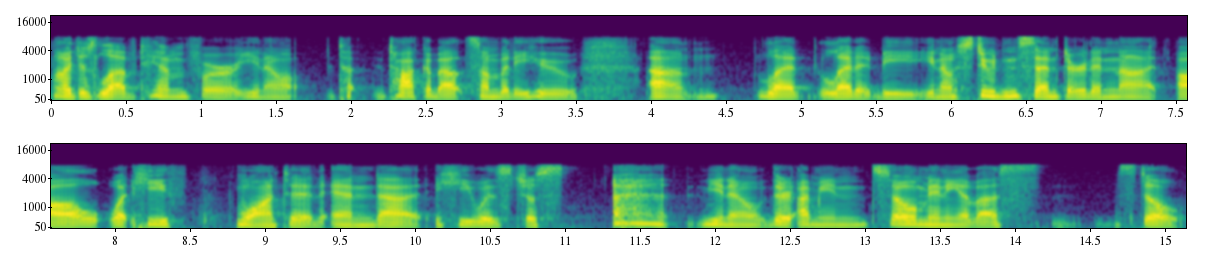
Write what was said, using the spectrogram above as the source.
I just loved him for you know t- talk about somebody who um, let let it be you know student centered and not all what he th- wanted, and uh, he was just you know there. I mean, so many of us still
